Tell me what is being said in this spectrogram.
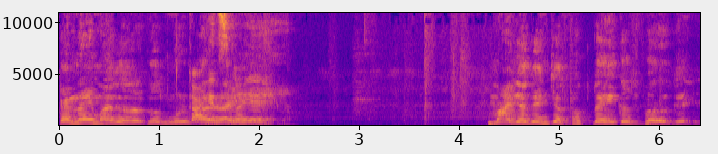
त्यांनाही माझ्यासारखंच मुलगा काहीच नाही नाही. आहे माझ्या त्यांच्यात फक्त एकच फरक आहे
